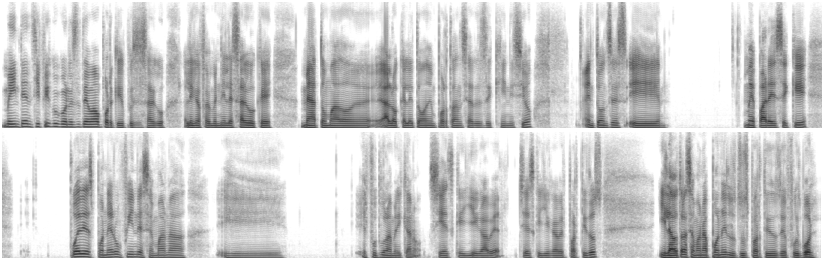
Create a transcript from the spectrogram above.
me intensifico con este tema porque pues es algo, la liga femenil es algo que me ha tomado, eh, a lo que le he tomado importancia desde que inició. Entonces, eh, me parece que puedes poner un fin de semana eh, el fútbol americano, si es que llega a ver, si es que llega a haber partidos, y la otra semana pones los dos partidos de fútbol.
